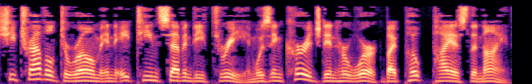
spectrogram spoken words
She travelled to Rome in 1873 and was encouraged in her work by Pope Pius IX.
